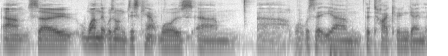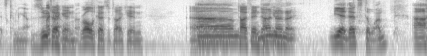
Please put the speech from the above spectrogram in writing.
Um, so one that was on discount was um, uh, what was? Yeah, um, the Tycoon game that's coming up. Zoo Tycoon. Roller Coaster Tycoon, um, Um, Typhoon no, Tycoon. no, no. Yeah, that's the one. Uh,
